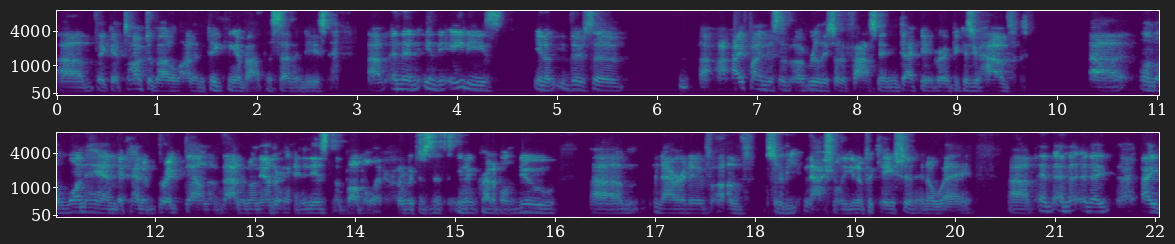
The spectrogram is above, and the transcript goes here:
um, that get talked about a lot in thinking about the 70s. Um, and then in the 80s, you know, there's a I find this a really sort of fascinating decade, right? Because you have uh, on the one hand, the kind of breakdown of that, and on the other hand, it is the bubble era, which is this know, incredible new um, narrative of sort of national unification in a way. Uh, and and and I, I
